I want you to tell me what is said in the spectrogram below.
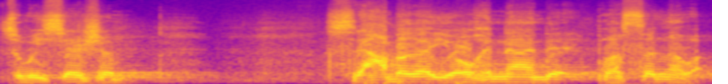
സുവിശേഷം ശ്രാപക യോഹന്നാന്റെ പ്രസംഗമാണ്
